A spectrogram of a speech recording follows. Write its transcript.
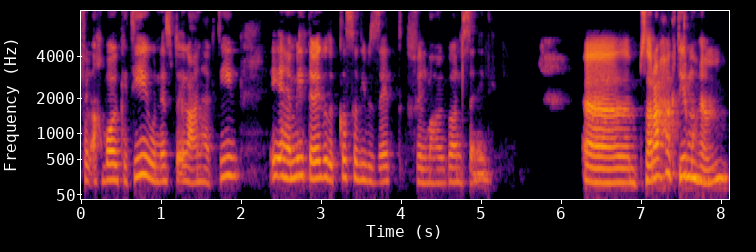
في الأخبار كتير والناس بتقرأ عنها كتير إيه أهمية تواجد القصة دي بالذات في المهرجان السنة دي؟ آه، بصراحة كتير مهم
